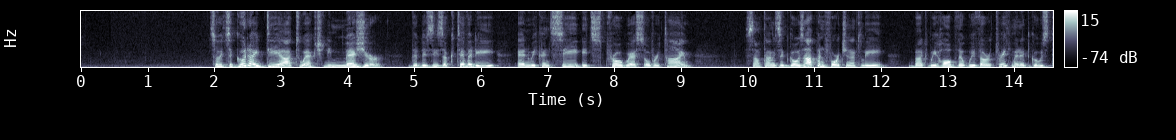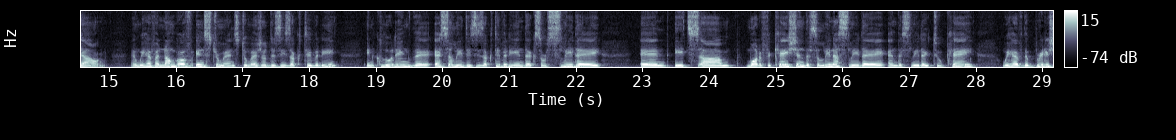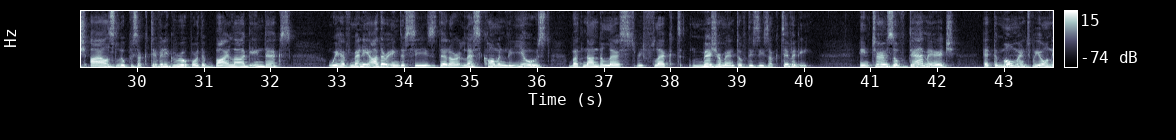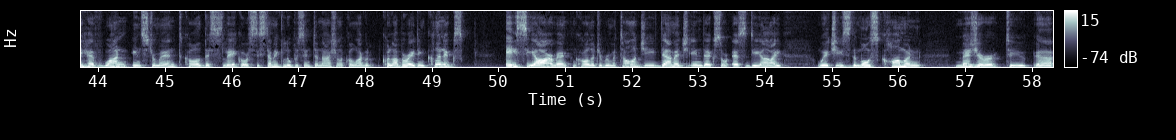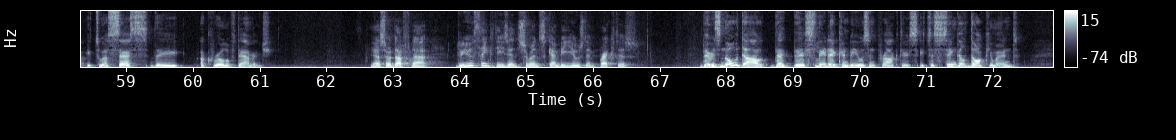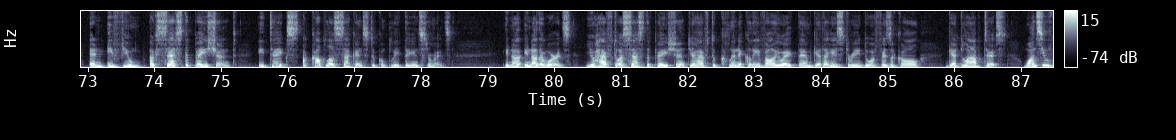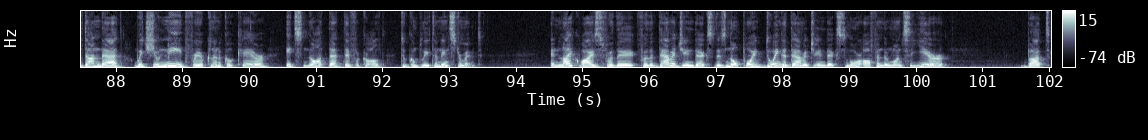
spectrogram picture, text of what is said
So it's a good idea to actually measure the disease activity and we can see its progress over time. Sometimes it goes up, unfortunately, but we hope that with our treatment it goes down. And we have a number of instruments to measure disease activity, including the SLE Disease Activity Index or SLEDAI and its um, modification, the Selena SLEDAI and the SLEDAI 2K. We have the British Isles Lupus Activity Group or the BILAG index. We have many other indices that are less commonly used but nonetheless reflect measurement of disease activity. In terms of damage, at the moment we only have one instrument called the SLICC or Systemic Lupus International Collab- Collaborating Clinics ACR, American College of Rheumatology, Damage Index, or SDI, which is the most common measure to, uh, to assess the accrual of damage. Yeah, so Daphna, do you think these instruments can be used in practice? There is no doubt that the SLEDAI can be used in practice. It's a single document, and if you assess the patient, it takes a couple of seconds to complete the instruments. In, in other words, you have to assess the patient, you have to clinically evaluate them, get a history, do a physical, get lab tests. Once you've done that, which you need for your clinical care, it's not that difficult to complete an instrument. And likewise for the for the damage index, there's no point doing a damage index more often than once a year, but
